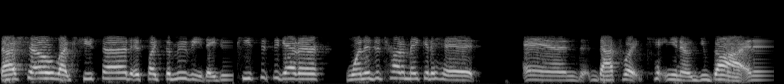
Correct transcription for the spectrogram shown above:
That show, like she said, it's like the movie. They just pieced it together, wanted to try to make it a hit, and that's what you know you got. And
